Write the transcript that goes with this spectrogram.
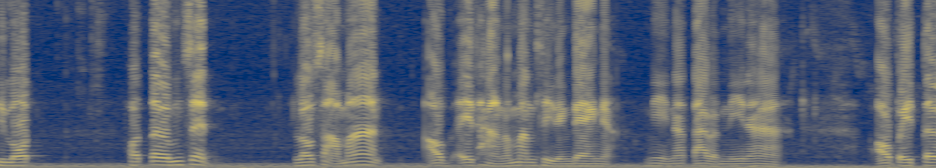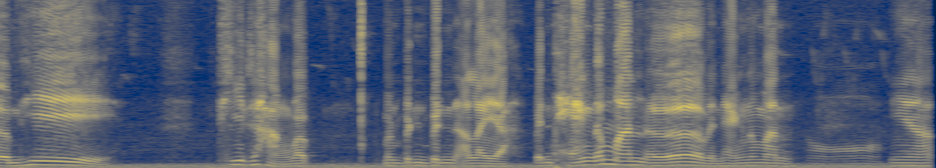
ที่รถ พอเติมเสร็จ เราสามารถเอาไอ้ถังน้ำมันสีแดงๆเนี่ย นี่หน้าตาแบบนี้นะฮะ เอาไปเติมที่ที่ถังแบบ มันเป็นเป็นอะไรอะเป็นแทงน้ำมัน เออ เป็นแทงน้ำมัน อ๋อเนี่ย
